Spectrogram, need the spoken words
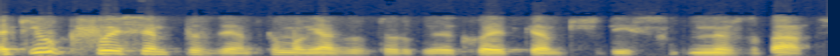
Aquilo que foi sempre presente, como aliás o Dr. Correio de Campos disse nos debates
